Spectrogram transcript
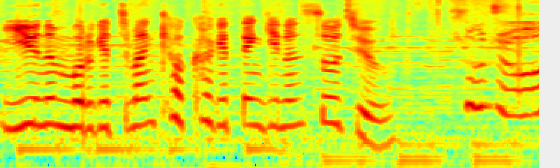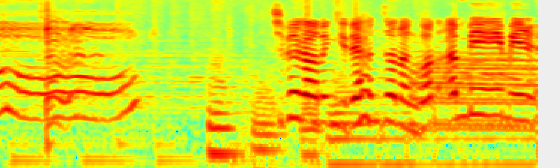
이유는 모르겠지만 격하게 땡기는 소주. 소주. 집에 가는 길에 한잔한 건 안 비밀.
